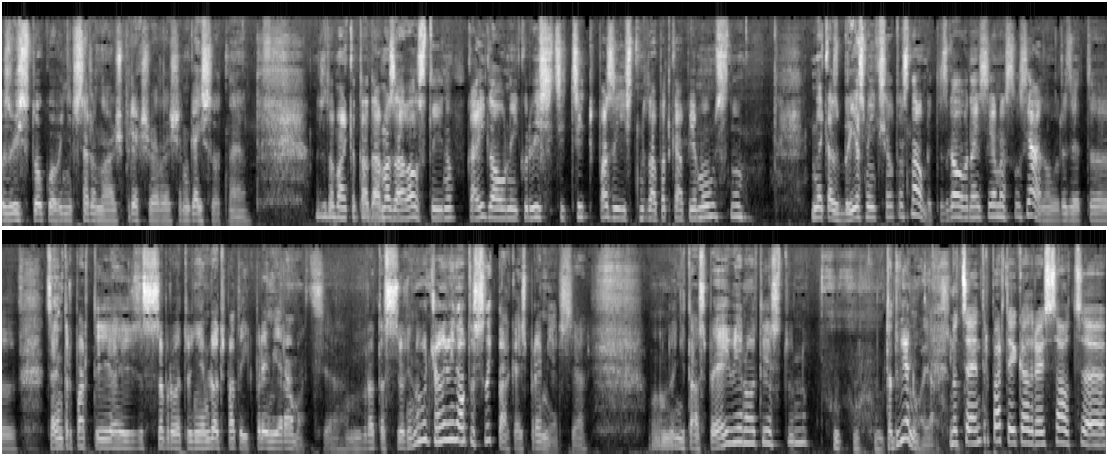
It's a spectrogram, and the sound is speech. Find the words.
uz visu to, ko viņi ir sarunājuši priekšvēlēšanu gaisotnē. Es domāju, ka tādā mazā valstī, nu, kā Igaunija, kur visi citu pazīst, nu, tāpat kā pie mums, nu, Nekas briesmīgs jau tas nav, bet tas galvenais iemesls, jā, nu, redziet, centra partijai, es saprotu, viņiem ļoti patīk premjera amats, jā. Ratas, nu, viņš arī nav tas sliktākais premjers, jā. Un viņi tā spēja vienoties, tur, nu, tad vienojās. Nu, centra partija kādreiz sauc uh,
